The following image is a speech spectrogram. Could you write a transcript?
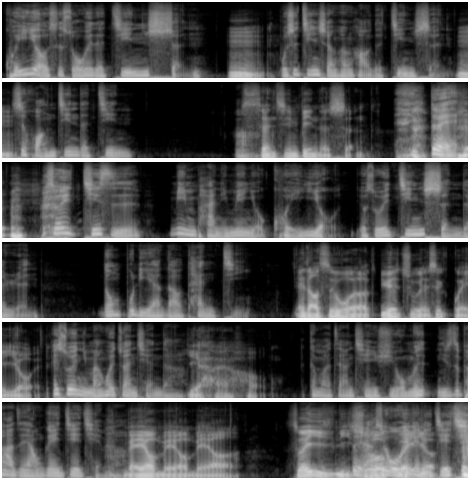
癸酉是所谓的精神，嗯不是精神很好的精神，嗯，是黄金的金啊。神经病的神。对，所以其实命盘里面有癸酉，有所谓精神的人，都不离亚搞探吉。哎、老师，我月柱也是癸酉，哎，哎，所以你蛮会赚钱的、啊，也还好，干嘛这样谦虚？我们你是怕怎样？我跟你借钱吗？没有没有没有。所以你对啊，所以说我会跟你癸酉，借钱。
